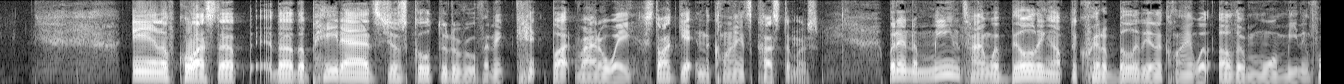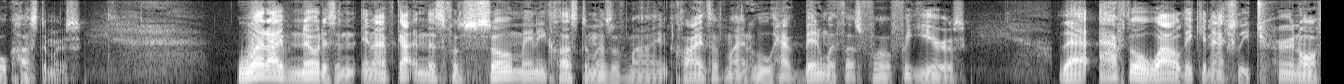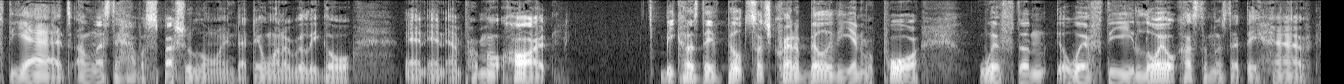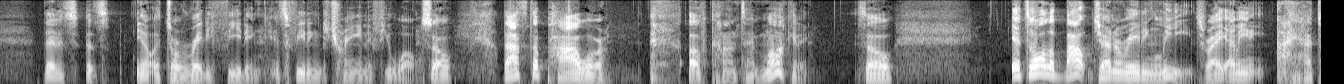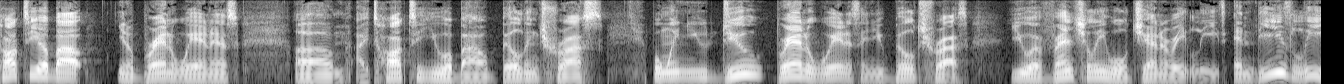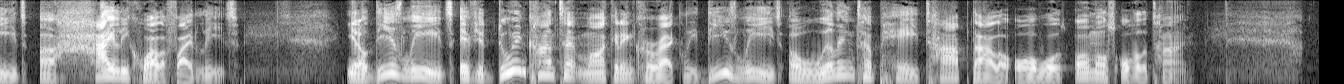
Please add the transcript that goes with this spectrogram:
And of course, the, the the paid ads just go through the roof, and they kick butt right away. Start getting the client's customers. But in the meantime, we're building up the credibility of the client with other more meaningful customers. What I've noticed, and, and I've gotten this from so many customers of mine, clients of mine who have been with us for, for years, that after a while they can actually turn off the ads unless they have a special going that they want to really go and, and, and promote hard because they've built such credibility and rapport with the with the loyal customers that they have that it's it's you know it's already feeding it's feeding the train if you will so that's the power of content marketing so it's all about generating leads, right? I mean, I, I talked to you about, you know, brand awareness. Um, I talked to you about building trust. But when you do brand awareness and you build trust, you eventually will generate leads. And these leads are highly qualified leads. You know, these leads, if you're doing content marketing correctly, these leads are willing to pay top dollar almost, almost all the time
